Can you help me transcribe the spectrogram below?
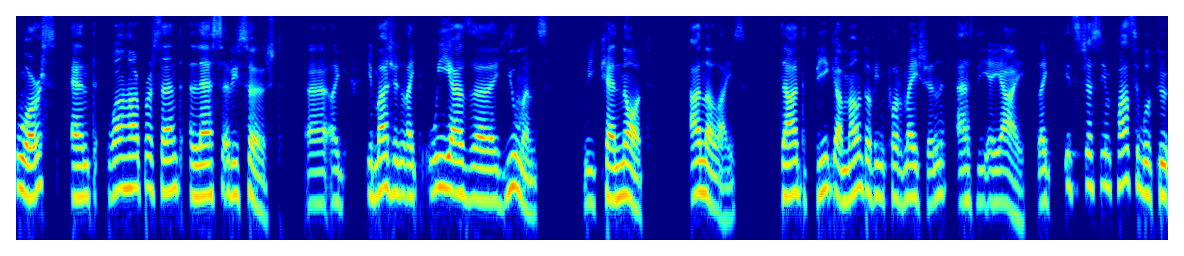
worse and 100% less researched. Uh, like imagine like we as uh, humans, we cannot analyze that big amount of information as the AI. Like it's just impossible to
